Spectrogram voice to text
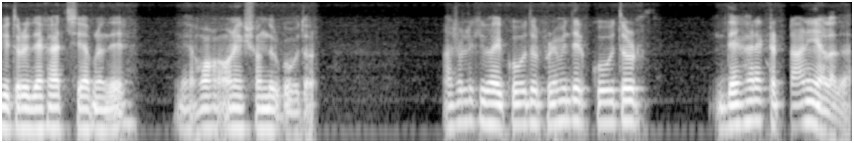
ভিতরে দেখাচ্ছি আপনাদের অনেক সুন্দর কবুতর। আসলে কি ভাই, কবুতর প্রেমীদের কবুতর দেখার একটা টানই আলাদা।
